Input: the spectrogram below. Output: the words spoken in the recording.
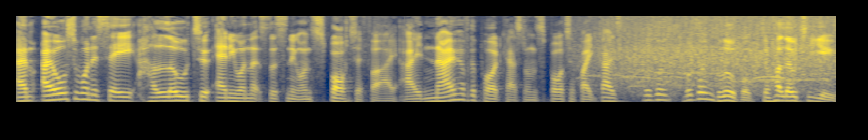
Um, I also want to say hello to anyone that's listening on Spotify. I now have the podcast on Spotify, guys. We're going we're going global, so hello to you.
